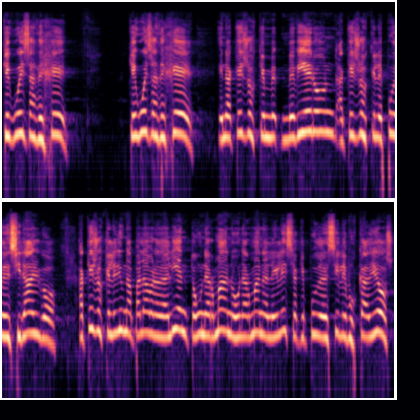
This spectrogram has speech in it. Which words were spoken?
¿Qué huellas dejé? ¿Qué huellas dejé en aquellos que me, me vieron, aquellos que les pude decir algo, aquellos que le di una palabra de aliento a un hermano una hermana en la iglesia que pude decirle, busca a Dios,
